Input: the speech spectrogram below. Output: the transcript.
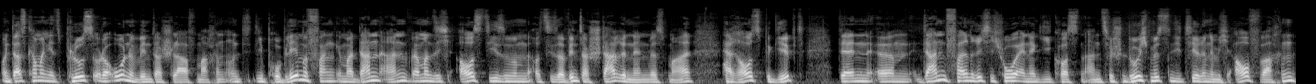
Und das kann man jetzt plus oder ohne Winterschlaf machen. Und die Probleme fangen immer dann an, wenn man sich aus diesem, aus dieser Winterstarre, nennen wir es mal, herausbegibt. Denn ähm, dann fallen richtig hohe Energiekosten an. Zwischendurch müssen die Tiere nämlich aufwachen,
